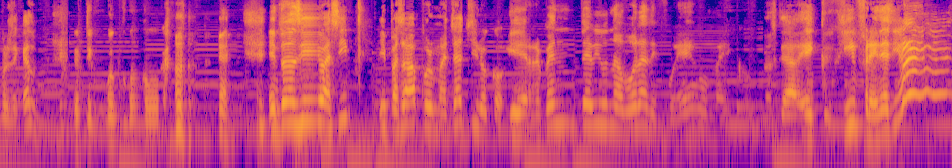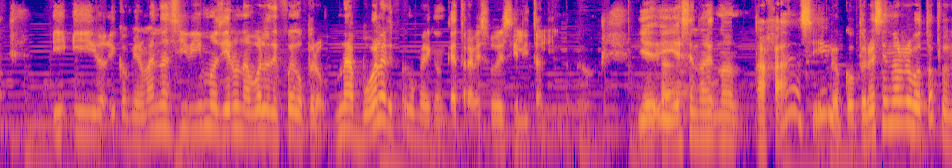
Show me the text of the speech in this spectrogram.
por si acaso. Entonces iba así y pasaba por Machachi, loco, y de repente vi una bola de fuego, marico. Nos quedaba, y cogí, frené así, ¡ah! Y, y, y con mi hermana así vimos y era una bola de fuego, pero una bola de fuego, marico, que atravesó el cielito lindo, pero- y, y ese no, no, ajá, sí, loco, pero ese no rebotó, pues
